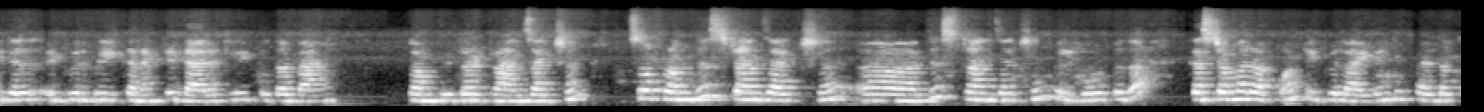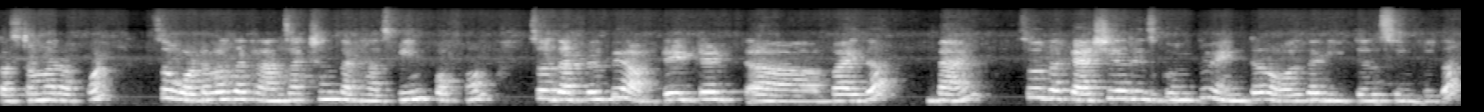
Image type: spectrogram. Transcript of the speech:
it is it will be connected directly to the bank computer transaction. So from this transaction, uh, this transaction will go to the customer account. It will identify the customer account. So whatever the transaction that has been performed, so that will be updated uh, by the bank. So the cashier is going to enter all the details into the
